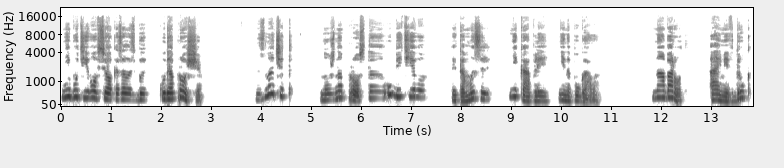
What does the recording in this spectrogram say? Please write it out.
Не будь его, все оказалось бы куда проще. Значит, нужно просто убить его. Эта мысль ни капли не напугала. Наоборот, Айми вдруг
